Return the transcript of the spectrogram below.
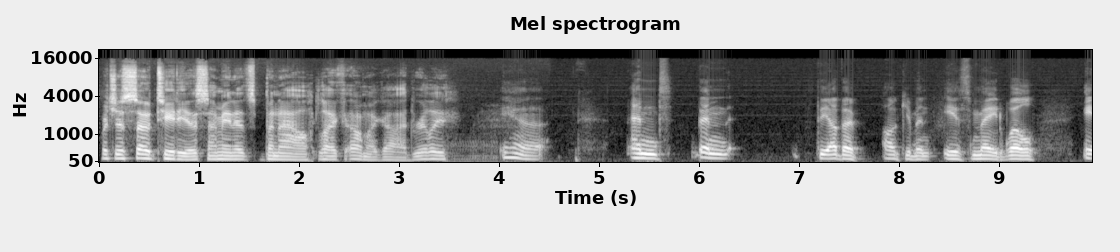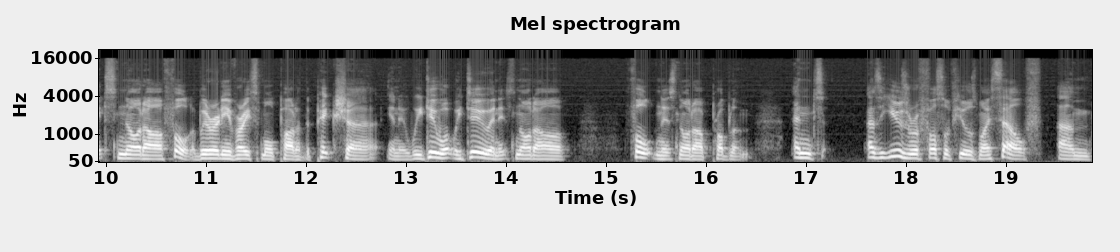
Which is so tedious. I mean, it's banal. Like, oh my God, really? Yeah. And then the other argument is made well, it's not our fault. We're only a very small part of the picture. You know, we do what we do, and it's not our fault and it's not our problem. And as a user of fossil fuels myself, um,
